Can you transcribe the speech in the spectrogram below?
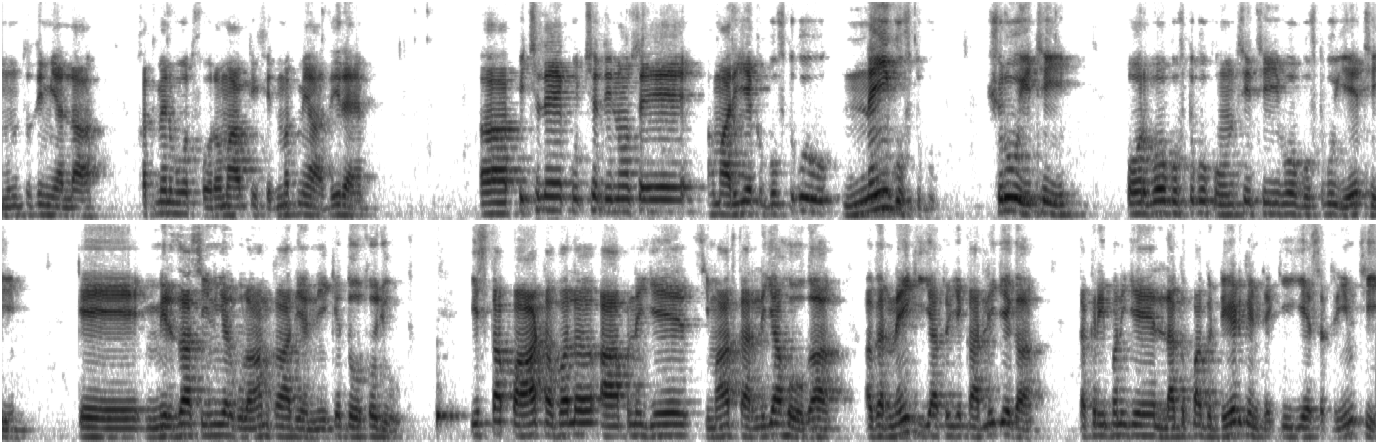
मुंतजिम ख़त्म नबूत फोरम आपकी खिदमत में हाजिर है। पिछले कुछ दिनों से हमारी एक गुफ्तगु, नई गुफ्तगु शुरू हुई थी और वो गुफ्तगु कौन सी थी? वो गुफ्तगु ये थी कि मिर्ज़ा सीनियर गुलाम कादियानी के 200 जूट। इसका पार्ट अव्वल आपने ये समात कर लिया होगा। अगर नहीं किया तो ये कर लीजिएगा। तकरीबन ये लगभग डेढ़ घंटे की ये स्ट्रीम थी।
